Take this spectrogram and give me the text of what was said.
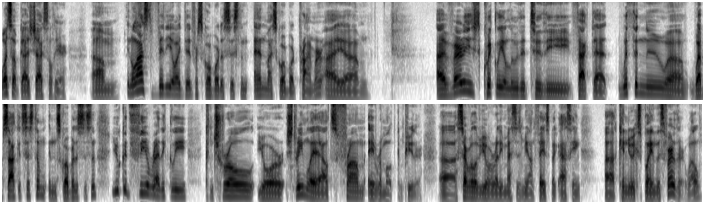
What's up, guys? Jaxel here. Um, in the last video I did for Scoreboard Assistant and my Scoreboard Primer, I um, I very quickly alluded to the fact that with the new uh, WebSocket system in Scoreboard Assistant, you could theoretically control your stream layouts from a remote computer. Uh, several of you have already messaged me on Facebook asking, uh, "Can you explain this further?" Well,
